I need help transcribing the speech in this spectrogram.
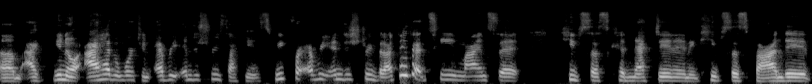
Um, I, you know, I haven't worked in every industry, so I can't speak for every industry, but I think that team mindset keeps us connected and it keeps us bonded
